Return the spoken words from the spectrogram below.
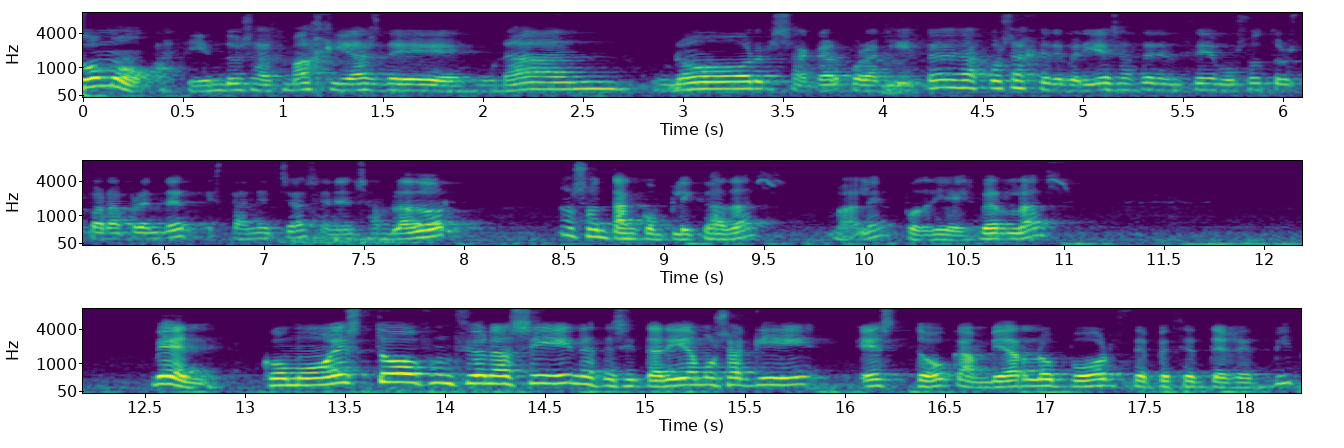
¿Cómo? Haciendo esas magias de un AND, un OR, sacar por aquí. Todas esas cosas que deberíais hacer en C vosotros para aprender están hechas en ensamblador. No son tan complicadas, ¿vale? Podríais verlas. Bien, como esto funciona así, necesitaríamos aquí esto, cambiarlo por cpct-getBit.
